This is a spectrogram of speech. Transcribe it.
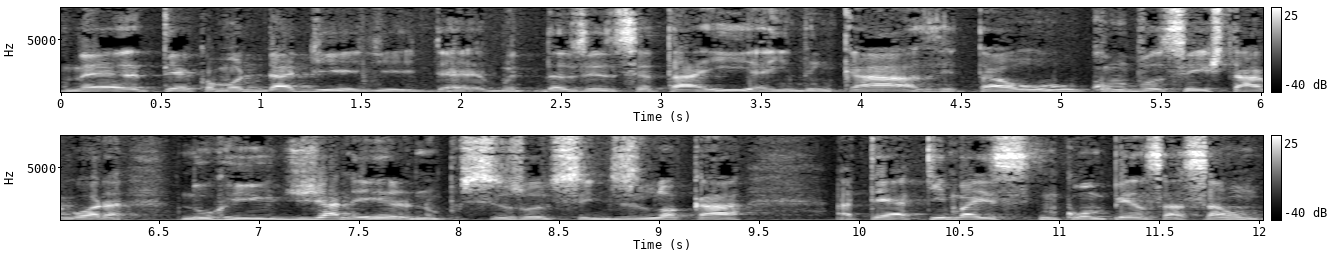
né, ter a comodidade de, de, de muitas das vezes você está aí ainda em casa e tal, ou como você está agora no Rio de Janeiro, não precisou de se deslocar até aqui, mas em compensação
